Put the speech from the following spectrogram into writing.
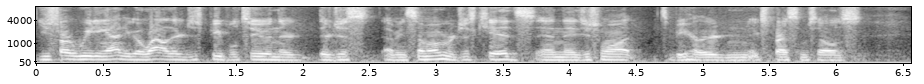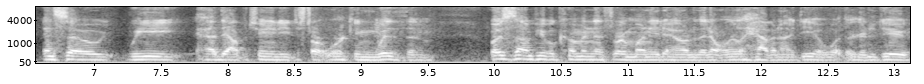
you start weeding out and you go, wow, they're just people too. And they're, they're just, I mean, some of them are just kids and they just want to be heard and express themselves. And so we had the opportunity to start working with them. Most of the time people come in and throw money down and they don't really have an idea what they're going to do.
